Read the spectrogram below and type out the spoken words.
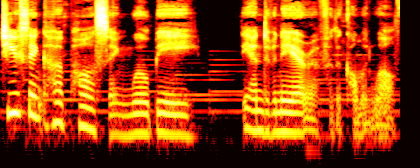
Do you think her passing will be the end of an era for the Commonwealth?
